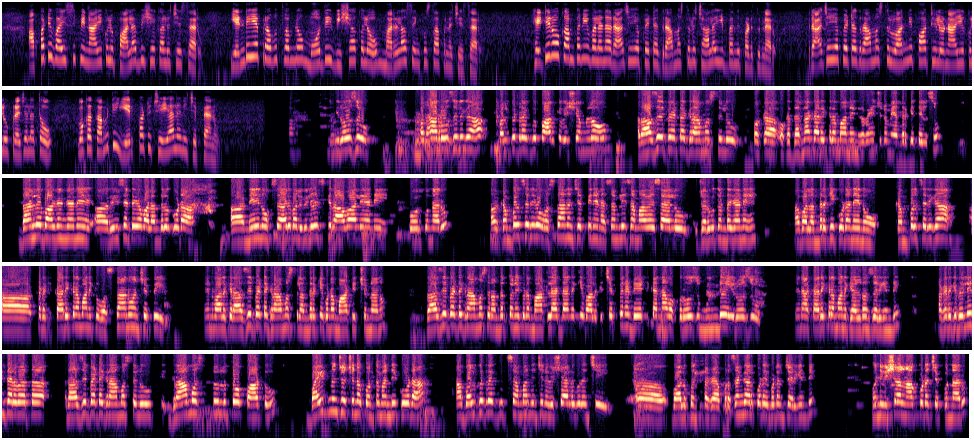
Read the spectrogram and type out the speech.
అప్పటి వైసీపీ నాయకులు పాలాభిషేకాలు చేశారు. ఎన్డీఏ ప్రభుత్వంలో మోదీ విశాఖలో మరలా శంకుస్థాపన చేశారు. హెటిరో కంపెనీ వలన రాజయ్యపేట గ్రామస్తులు చాలా ఇబ్బంది పడుతున్నారు. రాజయ్యపేట గ్రామస్తులు అన్ని పార్టీల నాయకులు ప్రజలతో ఒక కమిటీ ఏర్పాటు చేయాలని చెప్పాను. ఈరోజు పదహారు రోజులుగా బల్క్ డ్రగ్ పార్క్ విషయంలో రాజేపేట గ్రామస్తులు ఒక ఒక ధర్నా కార్యక్రమాన్ని నిర్వహించడం మీ అందరికీ తెలుసు. దానిలో భాగంగానే రీసెంట్గా వాళ్ళందరూ కూడా ఆ, నేను ఒకసారి వాళ్ళ విలేజ్కి రావాలి అని కోరుకున్నారు. కంపల్సరీగా వస్తానని చెప్పి నేను అసెంబ్లీ సమావేశాలు జరుగుతుండగానే వాళ్ళందరికీ కూడా నేను కంపల్సరీగా ఆ అక్కడికి కార్యక్రమానికి వస్తాను అని చెప్పి నేను వాళ్ళకి రాజీపేట గ్రామస్తులందరికీ కూడా మాట ఇచ్చున్నాను రాజీపేట గ్రామస్తులందరితోని కూడా మాట్లాడడానికి వాళ్ళకి చెప్పిన డేట్ కన్నా ఒక రోజు ముందే ఈ రోజు నేను ఆ కార్యక్రమానికి వెళ్ళడం జరిగింది. అక్కడికి వెళ్ళిన తర్వాత రాజీపేట గ్రామస్తులు గ్రామస్తులతో పాటు బయట నుంచి వచ్చిన కొంతమంది కూడా ఆ బల్క్ డ్రగ్కి సంబంధించిన విషయాల గురించి ఆ వాళ్ళు కొంత ప్రసంగాలు కూడా ఇవ్వడం జరిగింది. కొన్ని విషయాలు నాకు కూడా చెప్పున్నారు.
